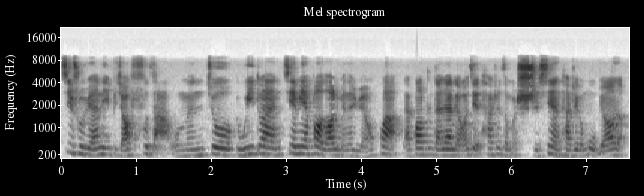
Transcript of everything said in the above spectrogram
技术原理比较复杂，我们就读一段界面报道里面的原话，来帮助大家了解它是怎么实现它这个目标的。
